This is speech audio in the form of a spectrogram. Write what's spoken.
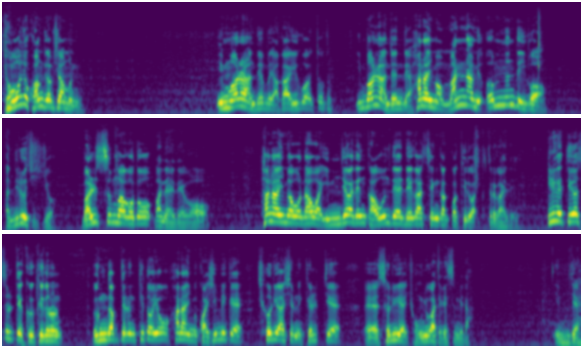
전혀 관계없이 하면 임마누엘 안 되면 아까 이거 또, 또 임마누엘 안 되는데 하나님하고 만남이 없는데 이거 안 이루어지죠. 말씀하고도 만나야 되고 하나님하고 나와 임재가 된 가운데 내가 생각과 기도가 들어가야 돼요. 이렇게 되었을 때 그 기도는 응답되는 기도요. 하나님이 관심 있게 처리하시는 결제 에, 서류의 종류가 되겠습니다. 임재.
